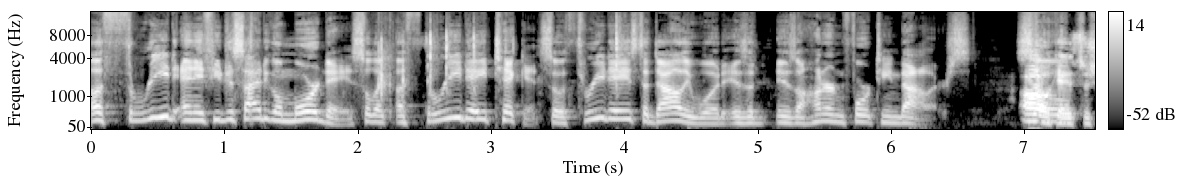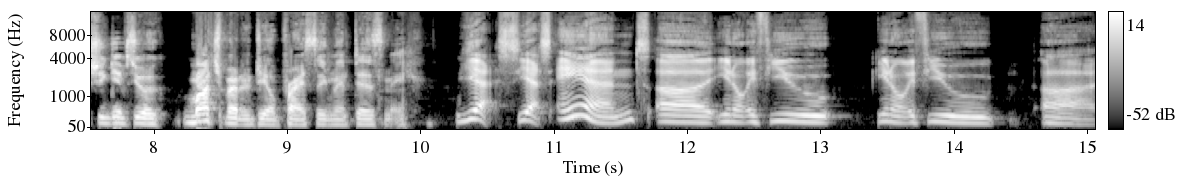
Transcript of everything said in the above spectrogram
a three and if you decide to go more days, so like a three day ticket, so three days to Dollywood is a, is one hundred and fourteen dollars. So, oh, okay. So she gives you a much better deal pricing than Disney. Yes, yes, and uh, you know if you you know if you uh,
